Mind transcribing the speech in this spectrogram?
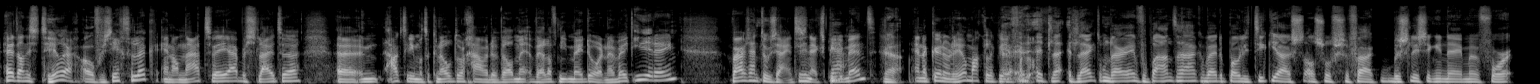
Hè, dan is het heel erg overzichtelijk. En dan na twee jaar besluiten we, eh, een- hakt er iemand de knoop door, gaan we er wel, mee, wel of niet mee door. En dan weet iedereen waar ze aan toe zijn. Het is een experiment. Ja. En dan kunnen we er heel makkelijk weer vanaf. Het, het lijkt om daar even op aan te haken bij de politiek, juist alsof ze vaak beslissingen nemen voor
